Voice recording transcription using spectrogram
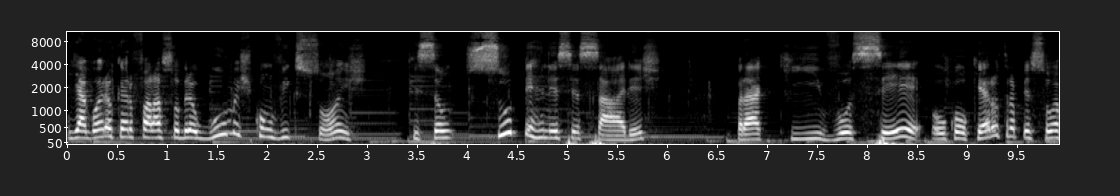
E agora eu quero falar sobre algumas convicções que são super necessárias para que você ou qualquer outra pessoa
